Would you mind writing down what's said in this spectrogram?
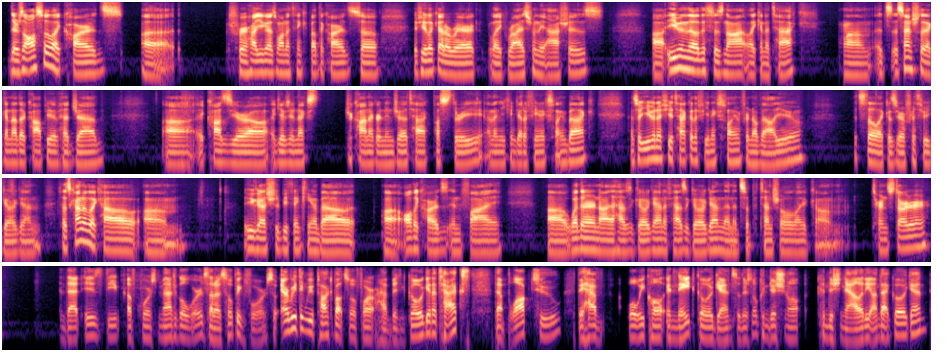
there's also like cards uh, for how you guys want to think about the cards. So if you look at a rare like Rise from the Ashes, uh, even though this is not like an attack, um, it's essentially like another copy of Head Jab. Uh, it costs zero. It gives you next Draconic or Ninja attack plus three, and then you can get a Phoenix Flame back. And so even if you attack with a Phoenix Flame for no value, it's still like a zero for three go again. So it's kind of like how um, you guys should be thinking about uh, all the cards in Fai uh, whether or not it has a go again. If it has a go again, then it's a potential like um, turn starter. And that is the, of course, magical words that I was hoping for. So everything we've talked about so far have been go again attacks that block two. They have what we call innate go again, so there's no conditional conditionality on that go again.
